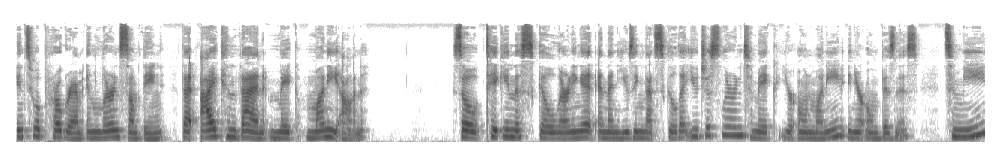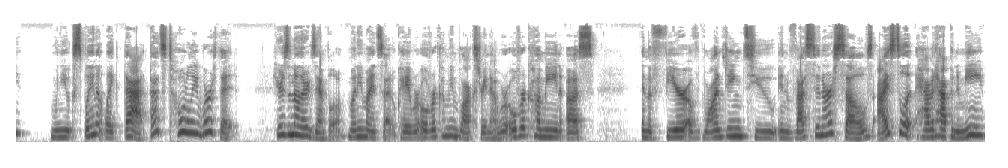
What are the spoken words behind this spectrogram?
into a program and learn something that I can then make money on. So, taking this skill, learning it, and then using that skill that you just learned to make your own money in your own business. To me, when you explain it like that, that's totally worth it. Here's another example money mindset. Okay, we're overcoming blocks right now. We're overcoming us and the fear of wanting to invest in ourselves. I still have it happen to me.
